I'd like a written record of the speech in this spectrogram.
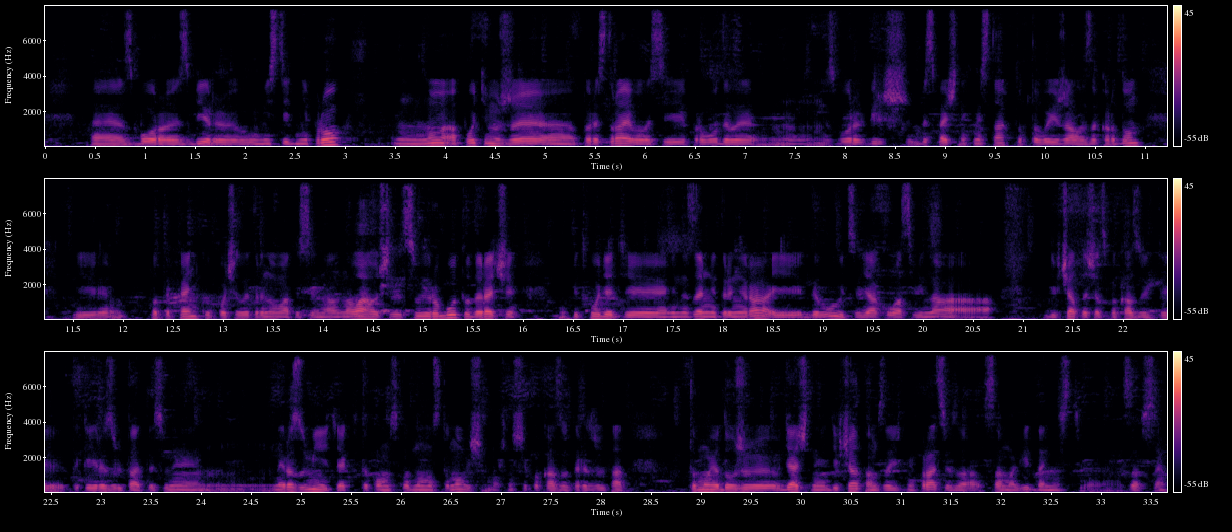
е, збор збір у місті Дніпро. Ну а потім вже е, перестраювалися і проводили збори в більш безпечних містах, тобто виїжджали за кордон і потихеньку почали тренуватися. На- Налагоджували свою роботу. До речі, підходять е, іноземні тренера і дивуються, як у вас війна. Дівчата зараз показують такий результат. Тобто вони не розуміють, як в такому складному становищі можна ще показувати результат. Тому я дуже вдячний дівчатам за їхню працю, за самовідданість, е, за все.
